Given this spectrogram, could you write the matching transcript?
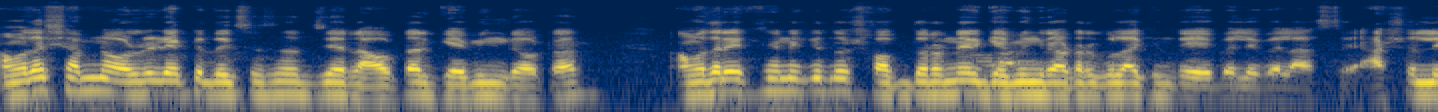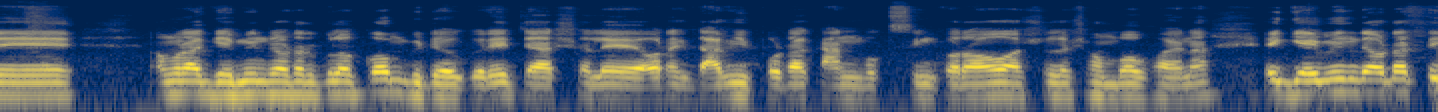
আমাদের সামনে অলরেডি একটা দেখতেছেন যে রাউটার গেমিং রাউটার আমাদের এখানে কিন্তু সব ধরনের গেমিং রাউটারগুলা কিন্তু অ্যাভেলেবেল আছে। আসলে আমরা গেমিং রাউটারগুলো কম ভিডিও করি, যে আসলে অনেক দামি প্রোডাক্ট আনবক্সিং করাও আসলে সম্ভব হয় না। এই গেমিং রাউটারটি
